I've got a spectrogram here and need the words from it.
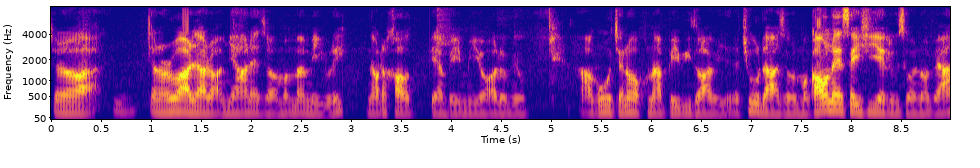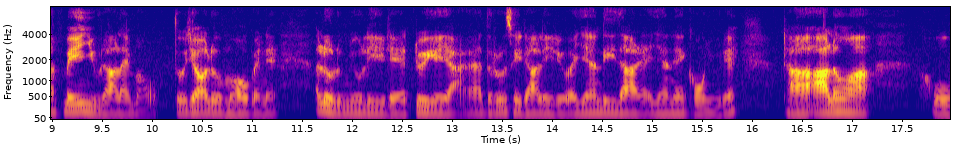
ကျွန်တော်ကကျွန်တော်တို့ကကြတော့အများနဲ့ဆိုတော့မမှတ်မိဘူးလေနောက်တစ်ခေါက်ပြန်ပေးမိရောအဲ့လိုမျိုးအခုကျွန်တော်ကခုနပေးပြီးသွားပြီတချို့ဒါဆိုမကောင်းတဲ့စိတ်ရှိရလူဆိုရင်တော့ဗျာမှင်းယူထားလိုက်မှာပေါ့တိုးကြောအဲ့လိုမဟုတ်ပဲねအဲ့လိုလူမျိုးလေးတွေလည်းတွေးခဲ့ရတယ်အဲ့သူတို့စိတ်သားလေးတွေကိုအရန်လေးသားတယ်အရန်နဲ့ဂုံယူတယ်ဒါအားလုံးကဟို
